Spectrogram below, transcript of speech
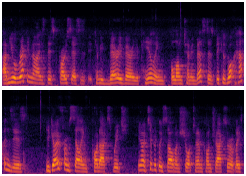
um, you'll recognize this process is, it can be very, very appealing for long-term investors because what happens is you go from selling products which you know typically sold on short-term contracts or at least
